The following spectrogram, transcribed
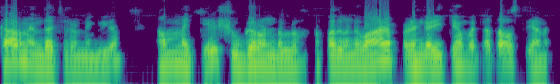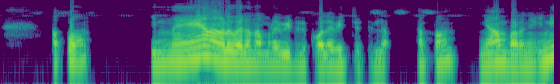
കാരണം എന്താ വെച്ചിട്ടുണ്ടെങ്കിൽ അമ്മയ്ക്ക് ഷുഗർ ഉണ്ടല്ലോ. അപ്പൊ അതുകൊണ്ട് വാഴപ്പഴം കഴിക്കാൻ പറ്റാത്ത അവസ്ഥയാണ്. അപ്പൊ ഇന്നേ നാൾ വരെ നമ്മുടെ വീട്ടിൽ കൊല വിറ്റിട്ടില്ല. അപ്പം ഞാൻ പറഞ്ഞു ഇനി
